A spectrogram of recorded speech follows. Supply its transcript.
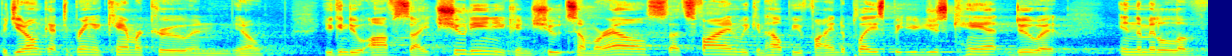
but you don't get to bring a camera crew, and you know you can do off-site shooting, you can shoot somewhere else. That's fine. We can help you find a place, but you just can't do it in the middle of,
